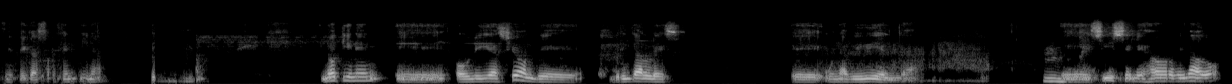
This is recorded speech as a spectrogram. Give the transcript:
en este caso Argentina, no tienen eh, obligación de brindarles eh, una vivienda. Mm. Eh, sí se les ha ordenado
